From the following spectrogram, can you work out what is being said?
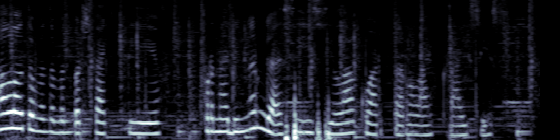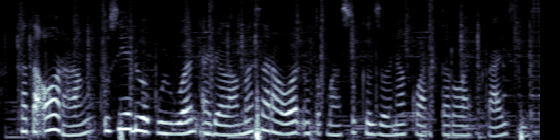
Halo teman-teman perspektif, pernah dengar nggak sih istilah quarter life crisis? Kata orang, usia 20-an adalah masa rawan untuk masuk ke zona quarter life crisis.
